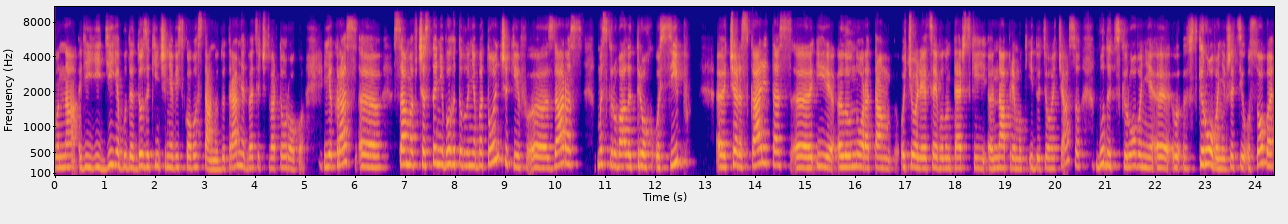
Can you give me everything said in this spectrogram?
вона її дія буде до закінчення військового стану до травня 2024 року. І якраз е, саме в частині виготовлення батончиків е, зараз ми скерували трьох осіб. Е, Через Карітас е, і Елеонора там очолює цей волонтерський е, напрямок, і до цього часу будуть скеровані, скеровані вже ці особи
